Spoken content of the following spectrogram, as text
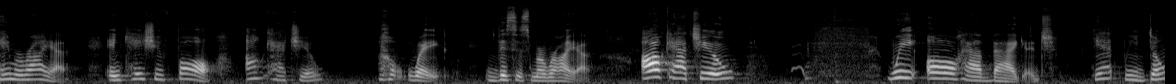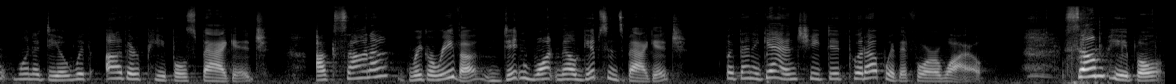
Hey, Mariah, in case you fall, I'll catch you. Oh, wait, this is Mariah. I'll catch you. We all have baggage, yet we don't want to deal with other people's baggage. Oksana Grigorieva didn't want Mel Gibson's baggage, but then again, she did put up with it for a while. Some people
